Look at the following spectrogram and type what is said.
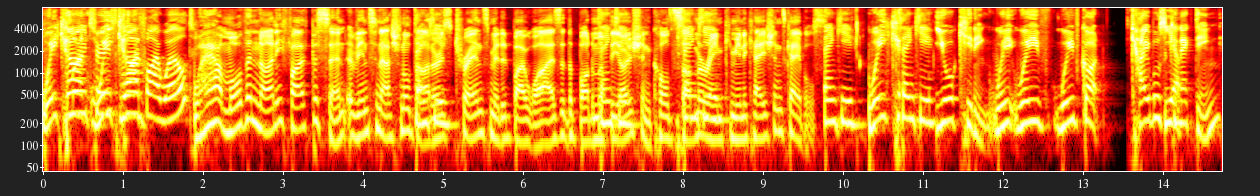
We can't- Bluetooth we can't- Wi-Fi world. Wow, more than 95% of international data is transmitted by wires at the bottom Thank of the you. ocean called Thank submarine you. communications cables. Thank you. We ca- Thank you. You're kidding. We we've we've got cables Yep. connecting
